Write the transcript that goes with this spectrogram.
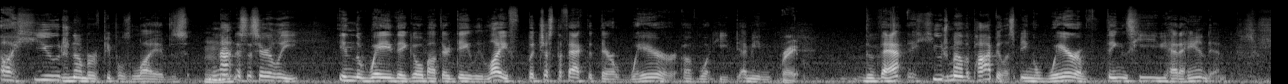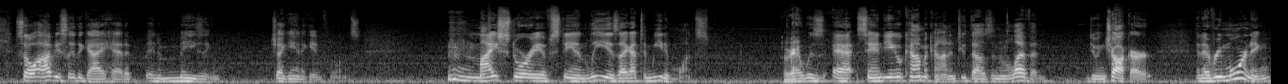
a huge number of people's lives not necessarily in the way they go about their daily life but just the fact that they're aware of what he i mean Right. The va- huge amount of the populace being aware of things he had a hand in. So obviously, the guy had a, an amazing, gigantic influence. My story of Stan Lee is I got to meet him once. Okay. I was at San Diego Comic Con in 2011 doing chalk art, and every morning,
